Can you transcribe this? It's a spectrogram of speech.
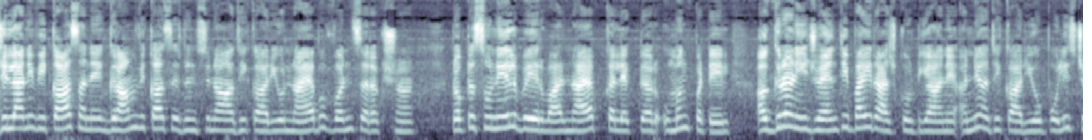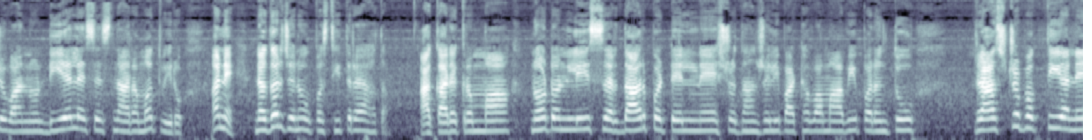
જિલ્લાની વિકાસ અને ગ્રામ વિકાસ એજન્સીના અધિકારીઓ, નાયબ વન સંરક્ષણ ડોક્ટર સુનિલ બેરવાલ નાયબ કલેક્ટર ઉમંગ પટેલ, અગ્રણી જયંતિભાઈ રાજકોટિયા અને અન્ય અધિકારીઓ, પોલીસ જવાનો, ડીએલએસએસના રમતવીરો અને નગરજનો ઉપસ્થિત રહ્યા હતા. આ કાર્યક્રમમાં નોટ ઓન્લી સરદાર પટેલને શ્રદ્ધાંજલિ પાઠવવામાં આવી, પરંતુ રાષ્ટ્રભક્તિ અને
